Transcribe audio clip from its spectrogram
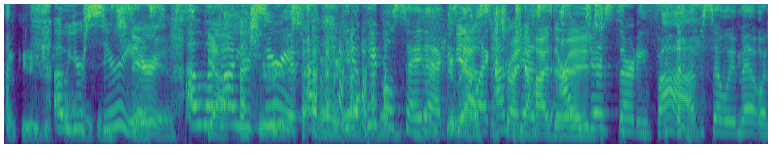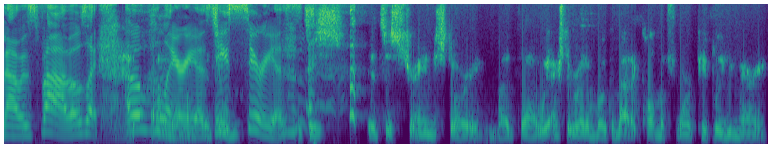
at the age of Oh, five. you're serious. Serious. Oh my Yeah. God, you're I'm serious. serious. I- No, you know, yeah, people no, say no that because they're Yes, like, they're I'm trying to just, hide their I'm age. just 35. so we met when I was five. I was like, oh, hilarious. It's a- He's serious. It's a, s- it's a strange story, but uh, we actually wrote a book about it called "The Four People You Marry."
